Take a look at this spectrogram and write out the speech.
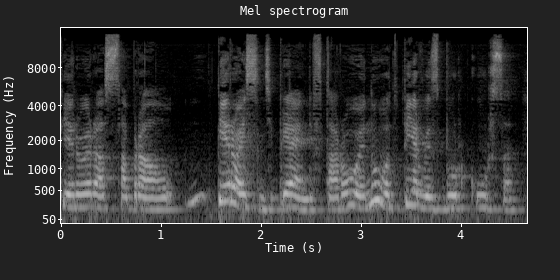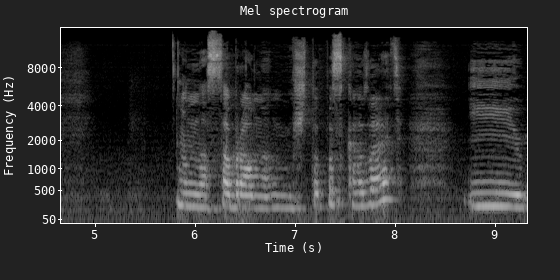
первый раз собрал, 1 ну, сентября или 2, ну вот первый сбор курса. Он нас собрал нам что-то сказать, и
